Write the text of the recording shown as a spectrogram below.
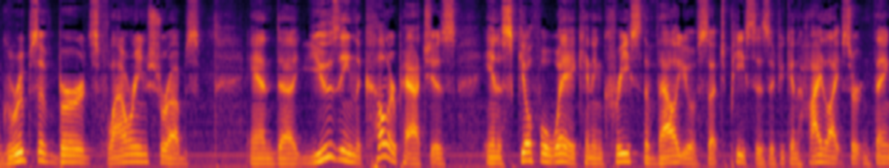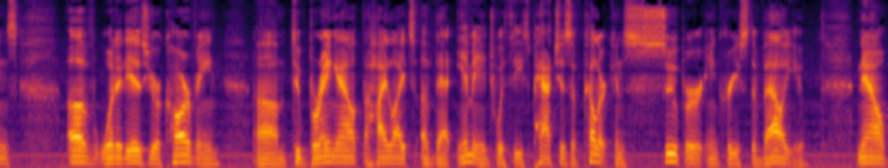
groups of birds, flowering shrubs, and uh, using the color patches in a skillful way can increase the value of such pieces. If you can highlight certain things of what it is you're carving um, to bring out the highlights of that image with these patches of color can super increase the value. Now,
